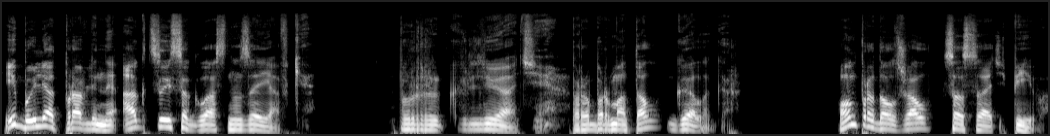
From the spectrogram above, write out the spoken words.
и были отправлены акции согласно заявке. «Проклятие!» – пробормотал Геллагер. Он продолжал сосать пиво.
